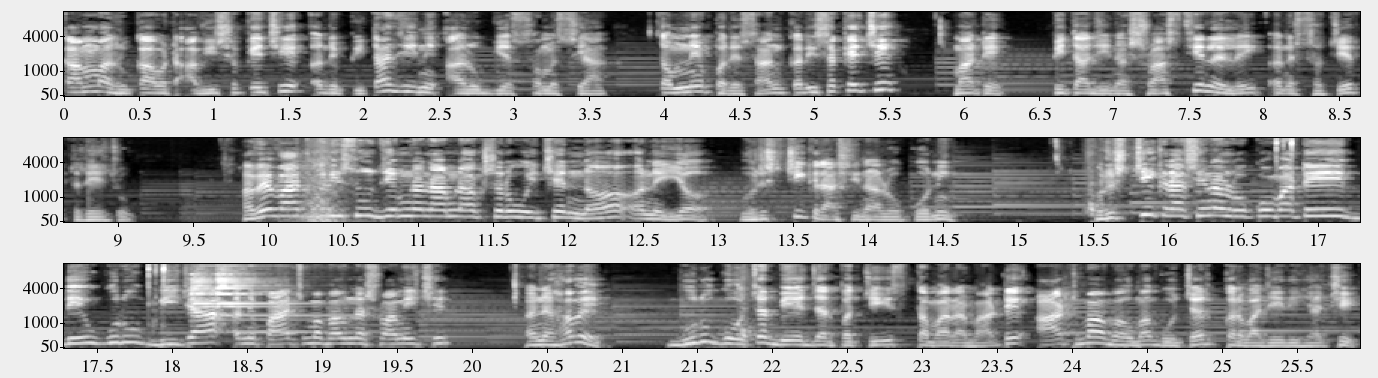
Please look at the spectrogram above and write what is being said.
કામમાં રૂકાવટ આવી શકે છે અને પિતાજીની આરોગ્ય સમસ્યા તમને પરેશાન કરી શકે છે? માટે પિતાજીના સ્વાસ્થ્યને લઈ અને સચેત રહેજો. હવે વાત કરીશું જેમના નામના અક્ષરો હોય છે ન અને ય, વૃશ્ચિક રાશિના લોકોની. વૃશ્ચિક રાશિના લોકો માટે દેવગુરુ બીજા અને પાંચમા ભાવના સ્વામી છે. અને હવે ગુરુ ગોચર બે હજાર પચીસ તમારા માટે આઠમા ભાવમાં ગોચર કરવા જઈ રહ્યા છે.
